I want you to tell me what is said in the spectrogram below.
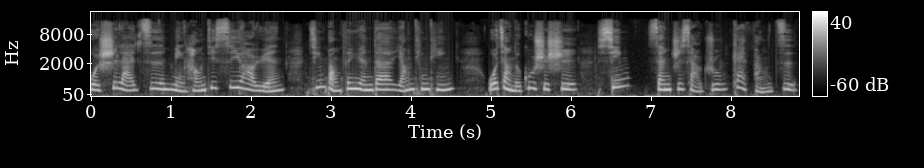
我是来自闵行第四幼儿园金榜分园的杨婷婷。我讲的故事是《新三只小猪盖房子》。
